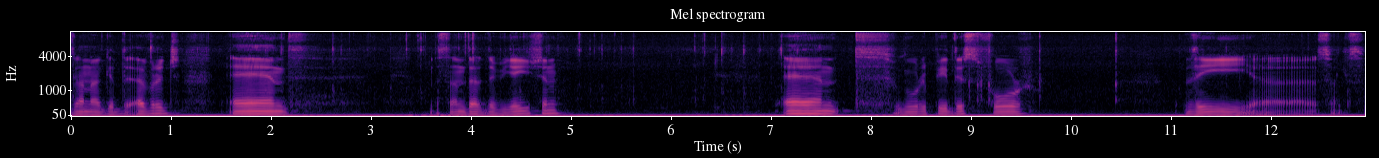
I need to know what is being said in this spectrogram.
gonna get the average and the standard deviation. And we will repeat this for the uh, cells.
